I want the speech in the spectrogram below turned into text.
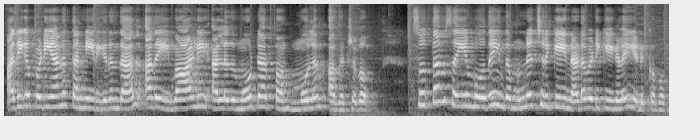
அதிகப்படியான தண்ணீர் இருந்தால் அதை வாளி அல்லது மோட்டார் பம்ப் மூலம் அகற்றவும். சுத்தம் செய்யும் போது இந்த முன்னெச்சரிக்கை நடவடிக்கைகளை எடுக்கவும்.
